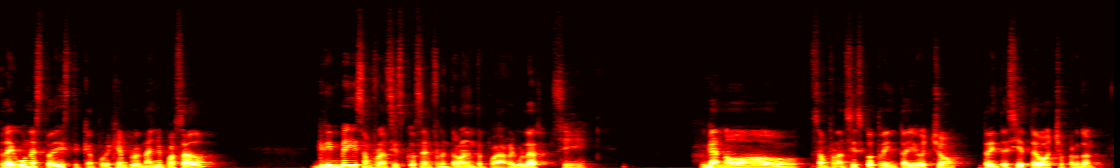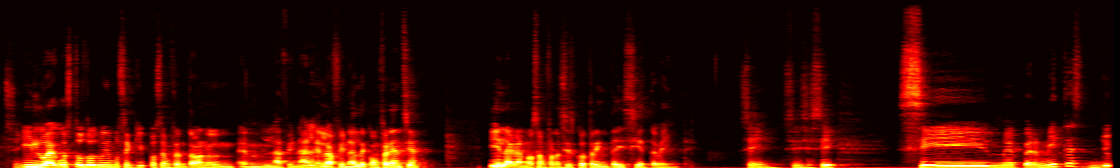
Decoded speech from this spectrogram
Traigo una estadística, por ejemplo, el año pasado Green Bay y San Francisco se enfrentaron en temporada regular. Sí. Ganó San Francisco 38, 37-8, perdón. Sí. Y luego estos dos mismos equipos se enfrentaron en, En la final. En la final de conferencia. Y la ganó San Francisco 37-20. Sí, sí, sí, sí. Si me permites, yo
